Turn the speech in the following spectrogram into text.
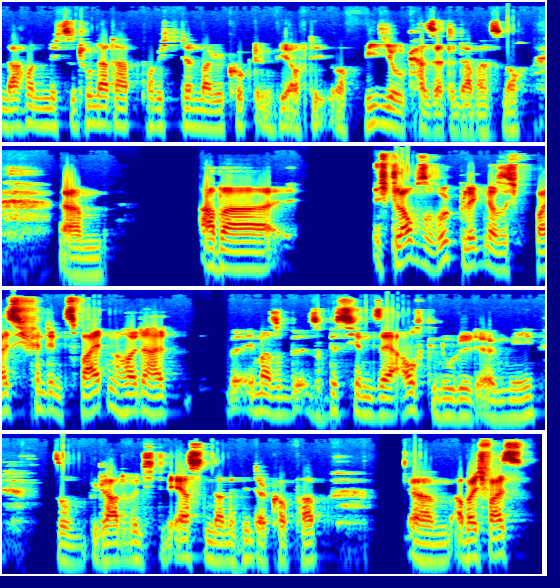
nach man nichts zu tun hatte, habe hab ich die dann mal geguckt, irgendwie auf die auf Videokassette damals noch. Ähm, aber ich glaube, so rückblickend, also ich weiß, ich finde den zweiten heute halt immer so, so ein bisschen sehr ausgenudelt irgendwie. So, gerade wenn ich den ersten dann im Hinterkopf habe. Ähm, aber ich weiß,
